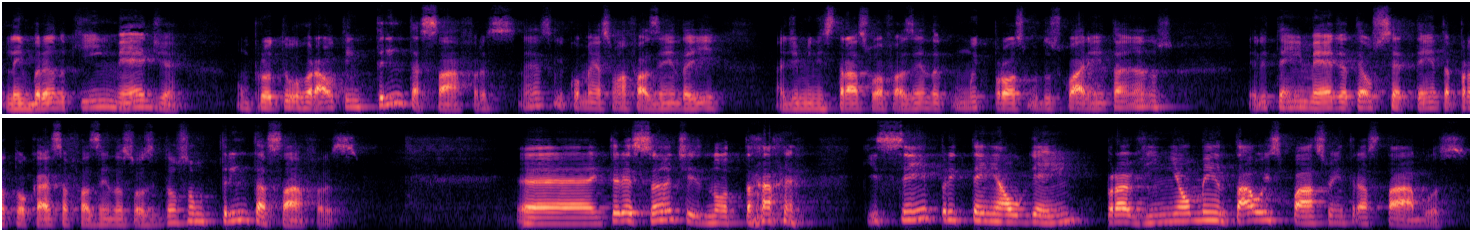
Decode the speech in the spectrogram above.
Lembrando que, em média, um produtor rural tem 30 safras. Né? Se ele começa uma fazenda aí, administrar sua fazenda muito próximo dos 40 anos, ele tem em média até os 70 para tocar essa fazenda sozinho. Então são 30 safras. É interessante notar que sempre tem alguém para vir aumentar o espaço entre as tábuas.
